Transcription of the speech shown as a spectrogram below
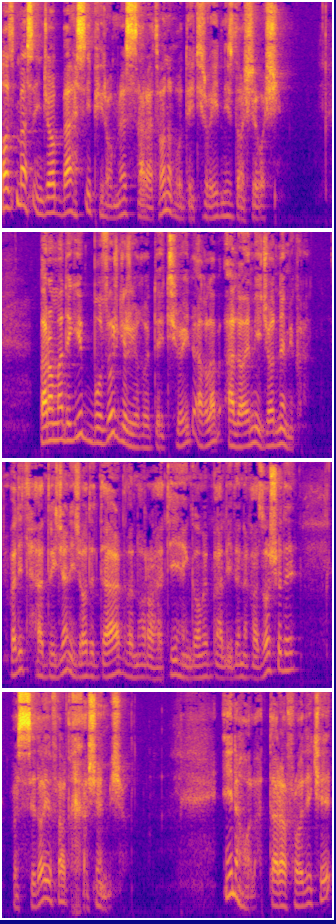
لازم است اینجا بحثی پیرامون سرطان قده تیروید نیز داشته باشیم برآمدگی بزرگ روی قده تیروید اغلب علائم ایجاد نمی کنند ولی تدریجا ایجاد درد و ناراحتی هنگام بلیدن غذا شده و صدای فرد خشن می شود. این حالت در افرادی که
